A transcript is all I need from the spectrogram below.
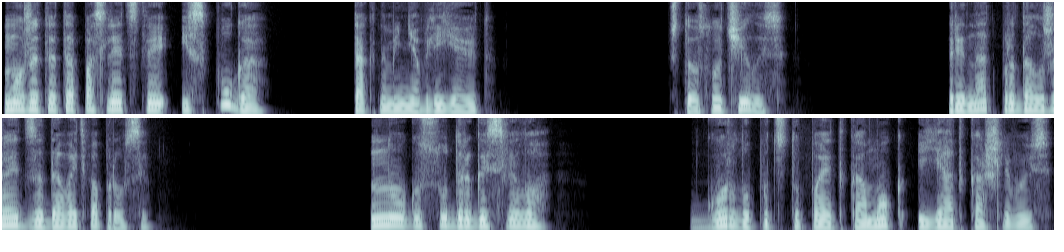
Может, это последствия испуга так на меня влияют? Что случилось? Ренат продолжает задавать вопросы. Ногу судорогой свело. К горлу подступает комок, и я откашливаюсь.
